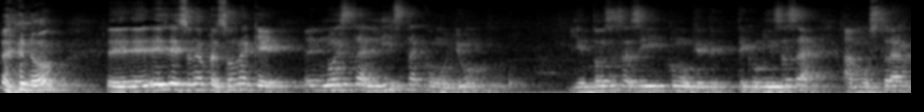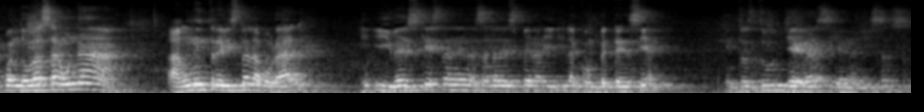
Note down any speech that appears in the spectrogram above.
¿no? Eh, es una persona que eh, no es tan lista como yo. Y entonces así como que te, comienzas a, mostrar. Cuando vas a una, a una entrevista laboral y, ves que están en la sala de espera ahí la competencia, entonces tú llegas y analizas.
